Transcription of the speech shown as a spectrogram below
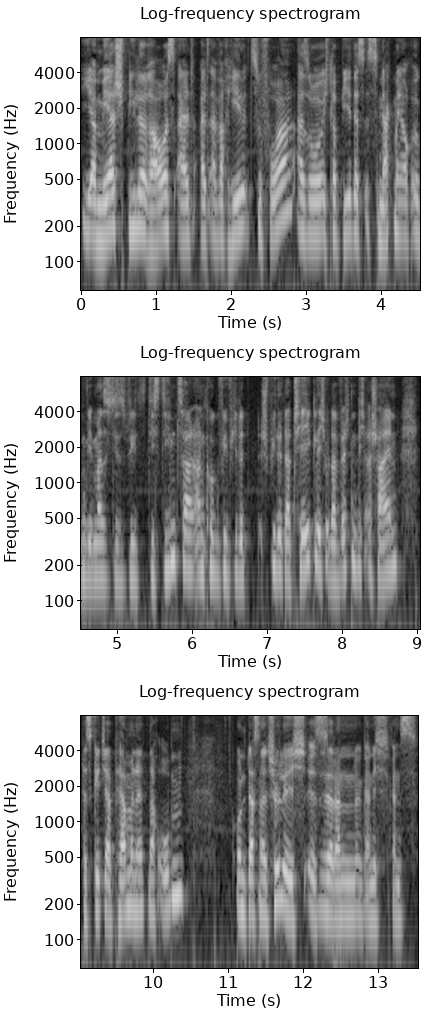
ja mehr Spiele raus als, als einfach je zuvor. Also ich glaube, das ist, merkt man ja auch irgendwie, wenn man sich die, die Steam-Zahlen anguckt, wie viele Spiele da täglich oder wöchentlich erscheinen. Das geht ja permanent nach oben. Und das natürlich, es ist ja dann eine ganz, ganz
